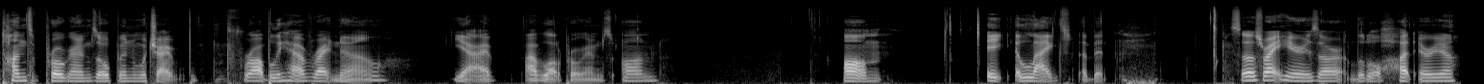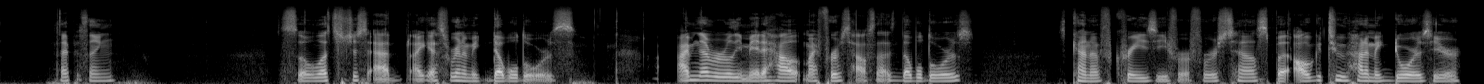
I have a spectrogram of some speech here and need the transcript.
tons of programs open, which I probably have right now, yeah, I have, I have a lot of programs on. Um, it, lags a bit. So this right here is our little hut area type of thing. So let's just add, I guess we're going to make double doors. I've never really made a house, my first house that has double doors. It's kind of crazy for a first house, but I'll get to how to make doors here.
